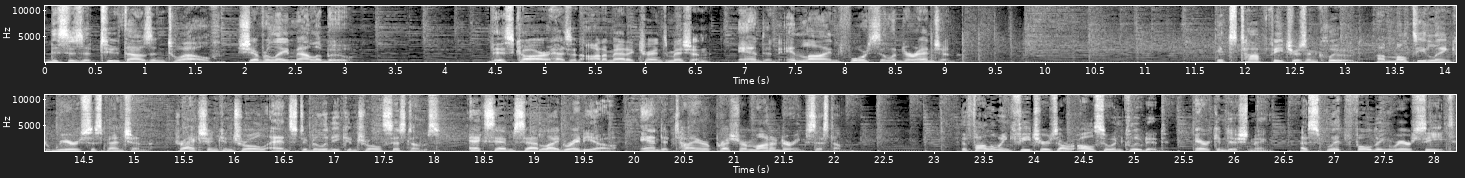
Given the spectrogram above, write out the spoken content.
This is a 2012 Chevrolet Malibu. This car has an automatic transmission and an inline four-cylinder engine. Its top features include a multi-link rear suspension, traction control and stability control systems, XM satellite radio, and a tire pressure monitoring system. The following features are also included air conditioning, a split folding rear seat,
